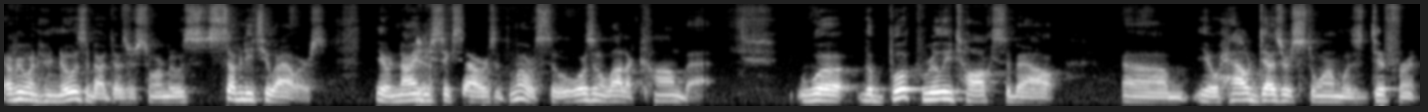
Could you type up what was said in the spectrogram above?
everyone who knows about Desert Storm, it was 72 hours, you know, 96 yeah. hours at the most. So it wasn't a lot of combat. What the book really talks about, um, you know, how Desert Storm was different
